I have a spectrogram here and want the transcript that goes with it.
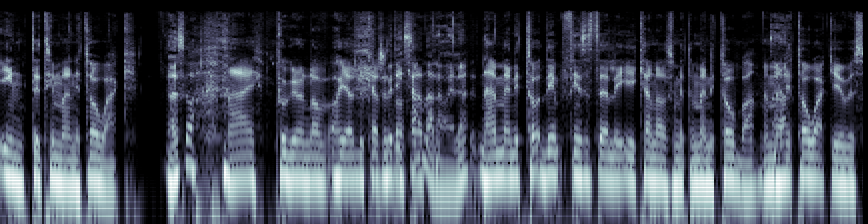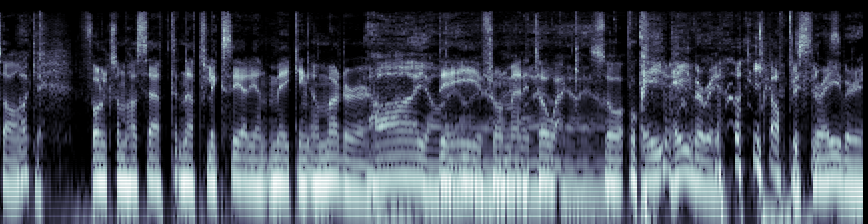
inte till Manitowac. Alltså, Nej, på grund av, ja, du kanske men inte det är Kanada eller? Nej, Manito- det finns ett ställe i Kanada som heter Manitoba, men Ja. Manitowac i USA. Okej. Folk som har sett Netflix-serien Making a Murderer, Ja, ja, det är ja, från ja. Ja, ja, ja. Så, och, Avery. ja, precis. Mr. Avery.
